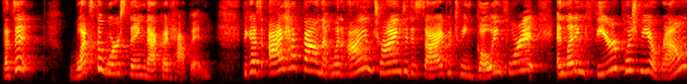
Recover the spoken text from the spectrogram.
That's it. What's the worst thing that could happen? Because I have found that when I am trying to decide between going for it and letting fear push me around,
